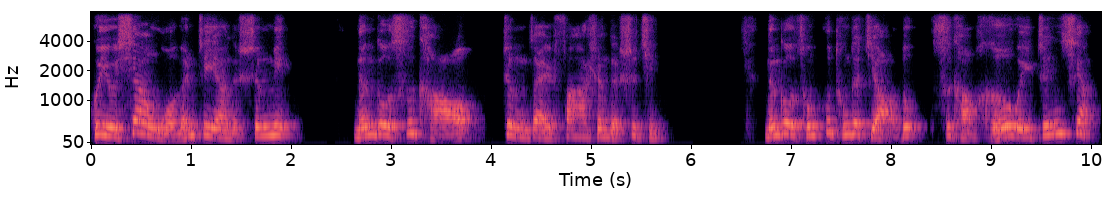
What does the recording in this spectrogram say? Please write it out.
会有像我们这样的生命，能够思考正在发生的事情，能够从不同的角度思考何为真相，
